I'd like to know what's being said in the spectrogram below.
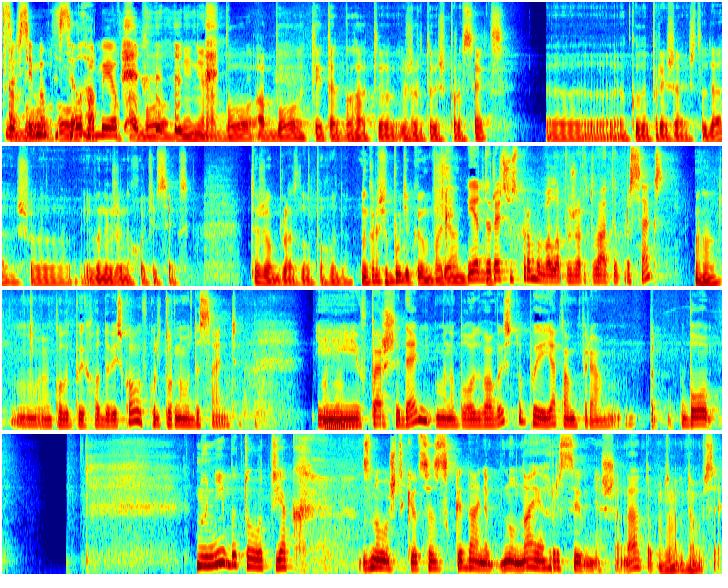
за всіма посилами. Або, або, ні, ні, або, або ти так багато жартуєш про секс, е, коли приїжджаєш туди, що і вони вже не хочуть сексу. Теж образлива погода. Ну, коротше, будь-який варіант. Я, до речі, спробувала пожартувати про секс, ага. коли поїхала до військових в культурному десанті. І ага. в перший день у мене було два виступи, і я там прям. Бо ну, нібито, от як знову ж таки, це скидання ну, найагресивніше. Да? Тобто mm-hmm. там все.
